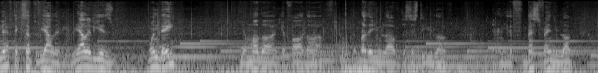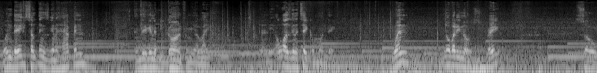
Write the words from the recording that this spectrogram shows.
you have to accept reality. Reality is one day your mother, your father, the brother you love, the sister you love, and the best friend you love. One day something's gonna happen, and they're gonna be gone from your life. And Allah's gonna take them one day. When? Nobody knows, right? So,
